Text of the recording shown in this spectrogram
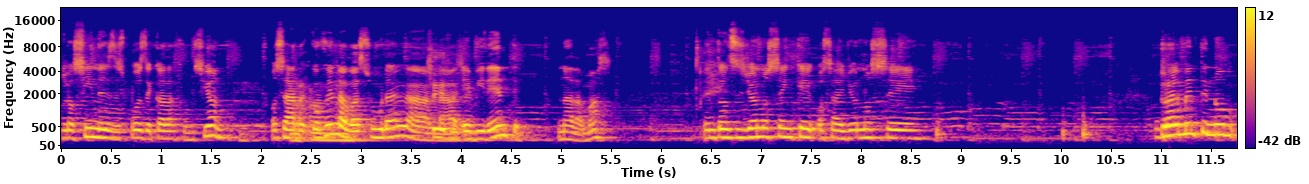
los cines después de cada función. O sea, recogen la basura, la, Sí, evidente, nada más. Entonces yo no sé en qué, o sea, yo no sé... Realmente no,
